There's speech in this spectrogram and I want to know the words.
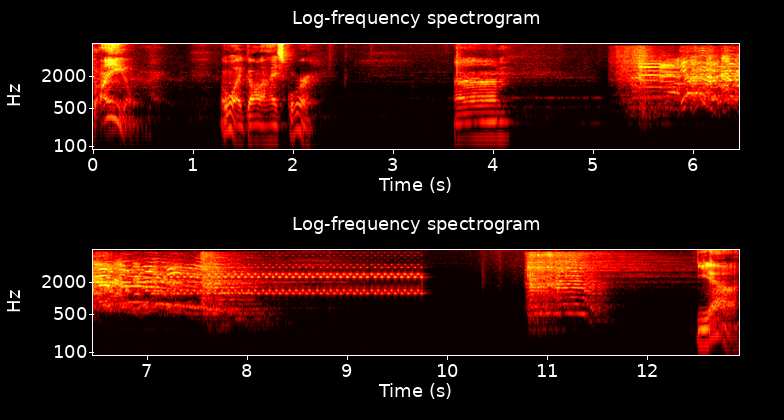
Bam! Oh, I got a high score. Um... Yeah.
